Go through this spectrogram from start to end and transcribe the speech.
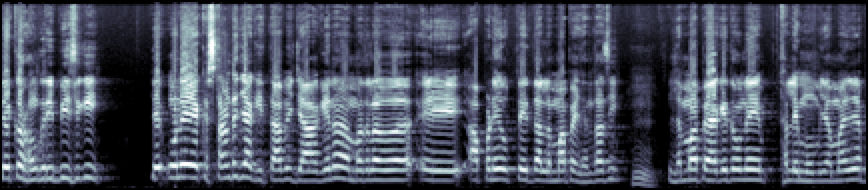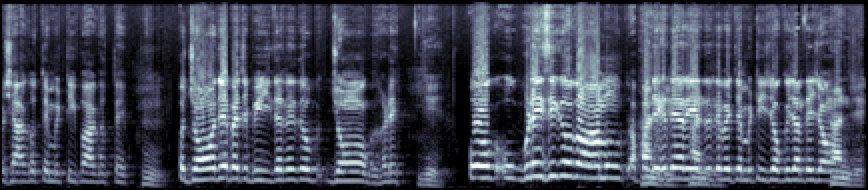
ਤੇ ਘਰੋਂ ਗਰੀਬੀ ਸੀਗੀ। ਤੇ ਉਹਨੇ ਇੱਕ ਸਟੰਟ ਜਿਹਾ ਕੀਤਾ ਵੀ ਜਾ ਕੇ ਨਾ ਮਤਲਬ ਇਹ ਆਪਣੇ ਉੱਤੇ ਇਦਾਂ ਲੰਮਾ ਪੈ ਜਾਂਦਾ ਸੀ। ਲੰਮਾ ਪੈ ਕੇ ਤੇ ਉਹਨੇ ਥੱਲੇ ਮੂਮ ਜਾਮਾ ਜਿਹਾ ਵਿਛਾ ਕੇ ਉੱਤੇ ਮਿੱਟੀ ਪਾ ਕੇ ਉੱਤੇ। ਉਹ ਜੌਂ ਦੇ ਵਿੱਚ ਬੀਜਦੇ ਨੇ ਤੇ ਉਹ ਜੌਂ ਉੱਗ ਖੜੇ। ਜੀ। ਉਹ ਉਗਣੇ ਹੀ ਸੀਗੇ ਉਦੋਂ ਆਮ ਆਪਾਂ ਦੇਖਦੇ ਆ ਰੇਤ। ਦੇ ਵਿੱਚ ਮਿੱਟੀ ਉੱਗ ਜਾਂਦੇ ਜੌਂ। ਹਾਂਜੀ।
